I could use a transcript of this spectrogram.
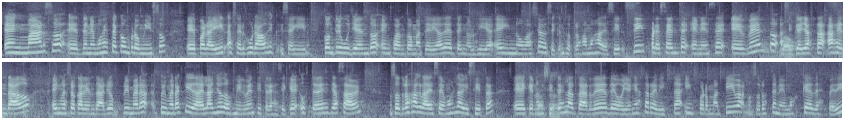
En marzo eh, tenemos este compromiso eh, para ir a ser jurados y, seguir contribuyendo en cuanto a materia de tecnología e innovación. Así que nosotros vamos a decir sí presente en ese evento. Así que ya está agendado en nuestro calendario, primera, primera actividad del año 2023. Así que ustedes ya saben, nosotros agradecemos la visita. Eh, que nos visites la tarde de hoy en esta revista informativa. Nosotros tenemos que despedir.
